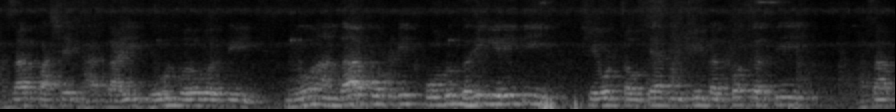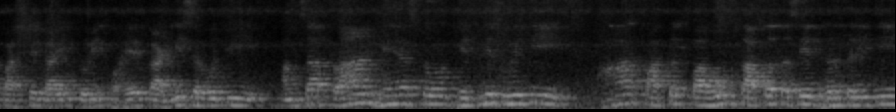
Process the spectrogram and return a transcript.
हजार पाचशे गाडी गाई घेऊन बरोबर ती मिळून अंधार पोटडीत कोंडून घरी गेली ती. शेवट चौथ्या दिवशी लगपत करती. हजार पाचशे गाई त्वरित बाहेर काढली सर्व ती आमचा प्राण घेण्यास तो घेतली ती हात पातक पाहून कापत असे धर तरी ती.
